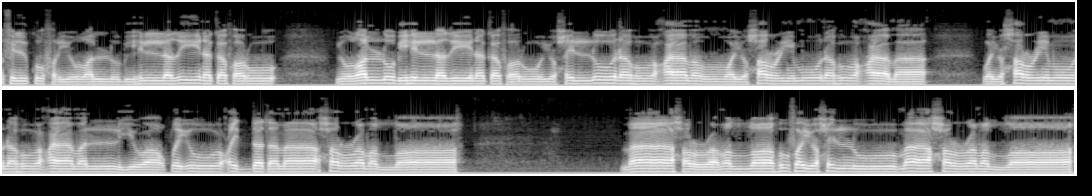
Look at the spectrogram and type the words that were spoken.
في الكفر. يضل به الذين كفروا. يضل به الذين كفروا. يحلونه عاما ويحرمونه عاما. ويحرمونه عاما ليواطئوا عدة ما حرم الله. ما حرم الله فيحلوا ما حرم الله.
